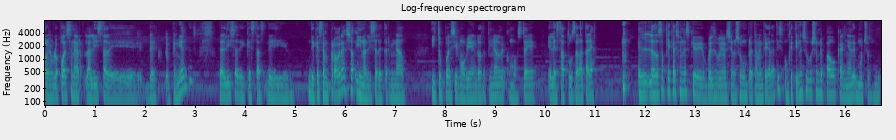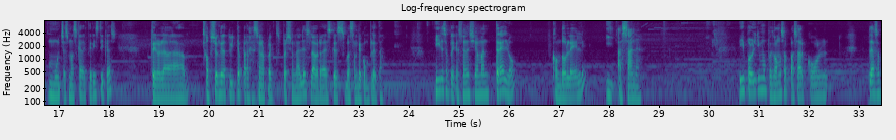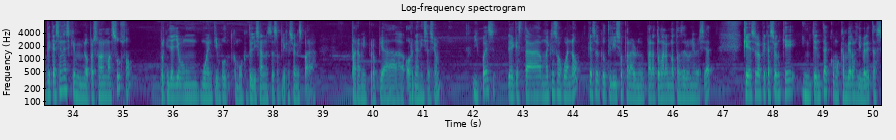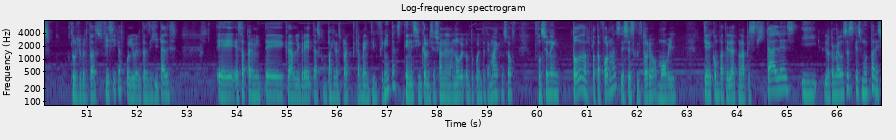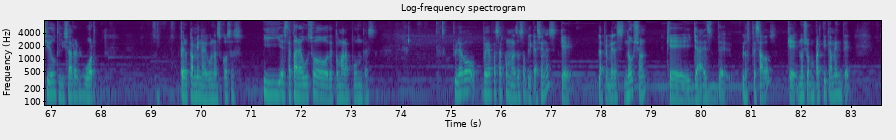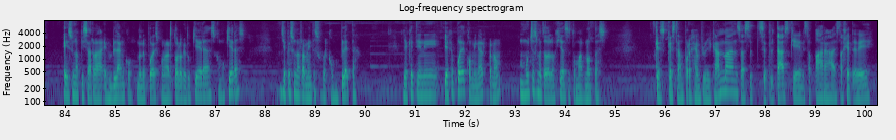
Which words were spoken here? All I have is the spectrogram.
por ejemplo, puedes tener la lista de, de, pendientes, la lista de que, estás, de, de, que está en progreso y una lista de terminado. Y tú puedes ir moviendo dependiendo de cómo esté el estatus de la tarea. las dos aplicaciones que les voy a mencionar son completamente gratis, aunque tienen su versión de pago que añade muchos, muchas más características, pero la opción gratuita para gestionar proyectos personales la verdad es que es bastante completa. Y las aplicaciones se llaman Trello con doble L y Asana y por último, pues vamos a pasar con las aplicaciones que en lo personal más uso, porque ya llevo un buen tiempo como que utilizando estas aplicaciones para, para mi propia organización. Y pues, de que está Microsoft OneNote, que es el que utilizo para, para tomar notas de la universidad, que es una aplicación que intenta como cambiar las libretas, tus libretas físicas por libretas digitales. Eh, esta permite crear libretas con páginas prácticamente infinitas. Tiene sincronización en la nube con tu cuenta de Microsoft. Funciona en todas las plataformas, es escritorio o móvil. Tiene compatibilidad con lápices digitales y lo que me gusta es que es muy parecido a utilizar el Word, pero cambian algunas cosas. Y está para uso de tomar apuntes. Luego voy a pasar con las dos aplicaciones, que la primera es Notion, que ya es de los pesados, que Notion prácticamente es una pizarra en blanco donde puedes poner todo lo que tú quieras, como quieras, ya que es una herramienta súper completa, ya que tiene, ya que puede combinar, perdón, muchas metodologías de tomar notas, que, que están, por ejemplo, el Kanban, Zetteltasking, esta Para, esta GTD,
